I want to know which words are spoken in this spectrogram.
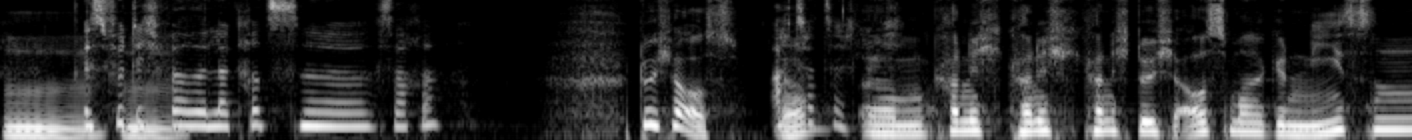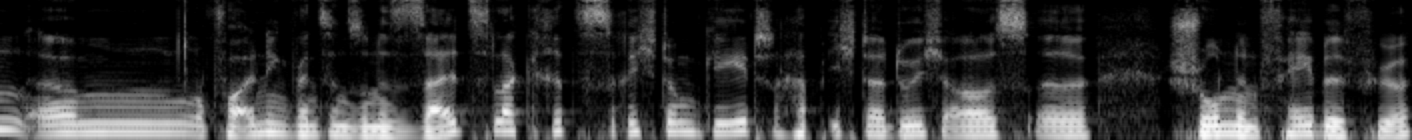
Mhm, ist für dich äh, Lakritz eine Sache? Durchaus. Ach, ja. tatsächlich? Ähm, kann ich, kann ich, kann ich durchaus mal genießen. Ähm, vor allen Dingen, wenn es in so eine Salzlakritz-Richtung geht, habe ich da durchaus äh, schon ein Fable für.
